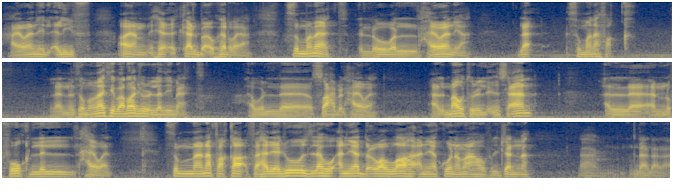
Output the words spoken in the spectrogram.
حيوانه الأليف. آه يعني كلب أو هرة يعني. ثم مات اللي هو الحيوان يعني. لا ثم نفق. لأن ثم مات يبقى الرجل الذي مات أو صاحب الحيوان. الموت للإنسان النفوق للحيوان. ثم نفق فهل يجوز له أن يدعو الله أن يكون معه في الجنة؟ لا لا لا, لا.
